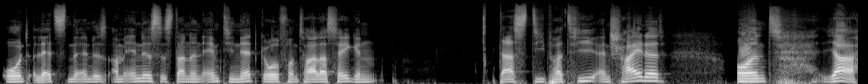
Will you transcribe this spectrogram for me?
Und letzten Endes am Ende ist es dann ein Empty Net Goal von Tyler Sagan, das die Partie entscheidet. Und ja,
